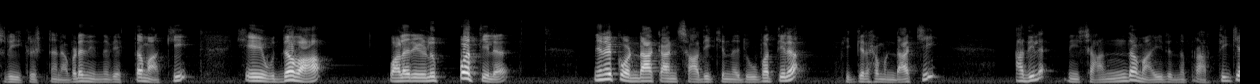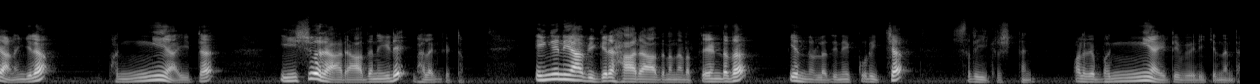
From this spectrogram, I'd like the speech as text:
ശ്രീകൃഷ്ണൻ അവിടെ നിന്ന് വ്യക്തമാക്കി ഹേ ഉദ്ധവ വളരെ എളുപ്പത്തിൽ നിനക്കുണ്ടാക്കാൻ സാധിക്കുന്ന രൂപത്തിൽ വിഗ്രഹമുണ്ടാക്കി അതിൽ നീ ശാന്തമായിരുന്ന് പ്രാർത്ഥിക്കുകയാണെങ്കിൽ ഭംഗിയായിട്ട് ഈശ്വരാരാധനയുടെ ഫലം കിട്ടും. എങ്ങനെയാ വിഗ്രഹാരാധന നടത്തേണ്ടത് എന്നുള്ളതിനെക്കുറിച്ച് ശ്രീകൃഷ്ണൻ വളരെ ഭംഗിയായിട്ട് വിവരിക്കുന്നുണ്ട്.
